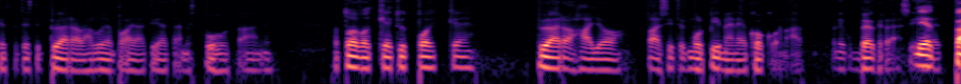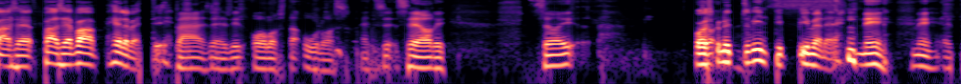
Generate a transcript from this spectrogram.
ketkä tietysti pyörää vähän lujempaa ajaa tietää, mistä puhutaan, niin mä toivon, että ketjut poikkeaa, pyörä hajoaa, tai sitten, että mulla pimenee kokonaan, niin kuin bögrää siihen. Niin, että pääsee, pääsee vaan helvettiin. pääsee sit olosta ulos. Et se, se, oli, se oli, Voisiko Se- nyt vintti pimenee? niin, niin et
